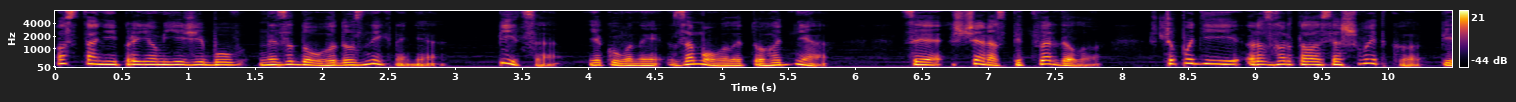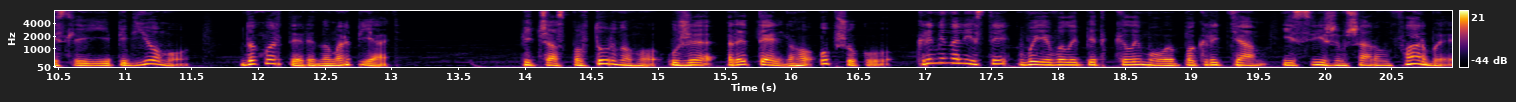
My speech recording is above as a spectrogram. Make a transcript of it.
останній прийом їжі був незадовго до зникнення піца, яку вони замовили того дня. Це ще раз підтвердило, що події розгорталися швидко після її підйому до квартири номер 5 Під час повторного, уже ретельного обшуку, криміналісти виявили під килимовим покриттям і свіжим шаром фарби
